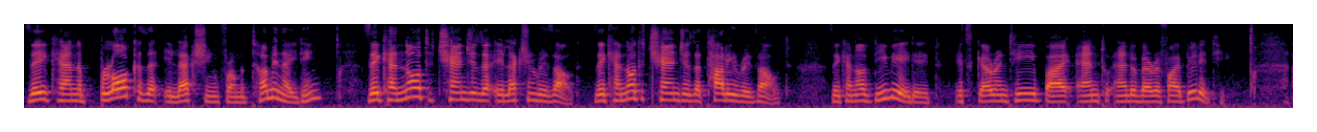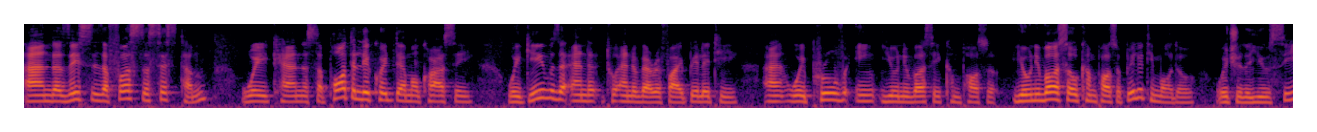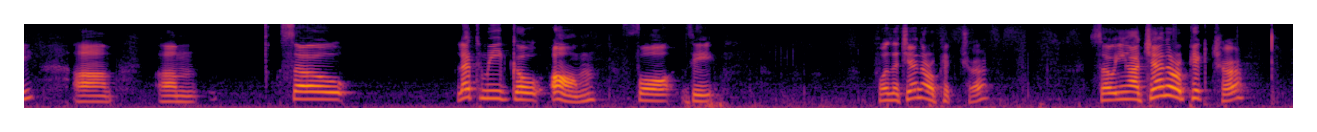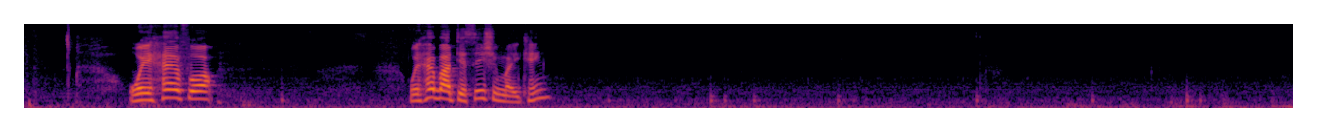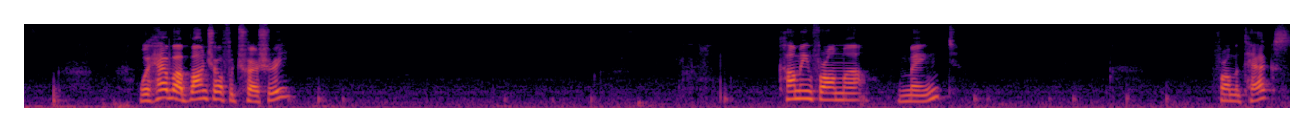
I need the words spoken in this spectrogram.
they can block the election from terminating. They cannot change the election result. They cannot change the tally result. They cannot deviate it. It's guaranteed by end-to-end -end verifiability. And uh, this is the first system we can support liquid democracy. We give the end-to-end -end verifiability, and we prove in universal, compos universal composability model, which is the UC. Um, um, so let me go on for the for the general picture. So in a general picture, we have uh, we have a decision making. We have a bunch of treasury coming from uh, mint, from a tax,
